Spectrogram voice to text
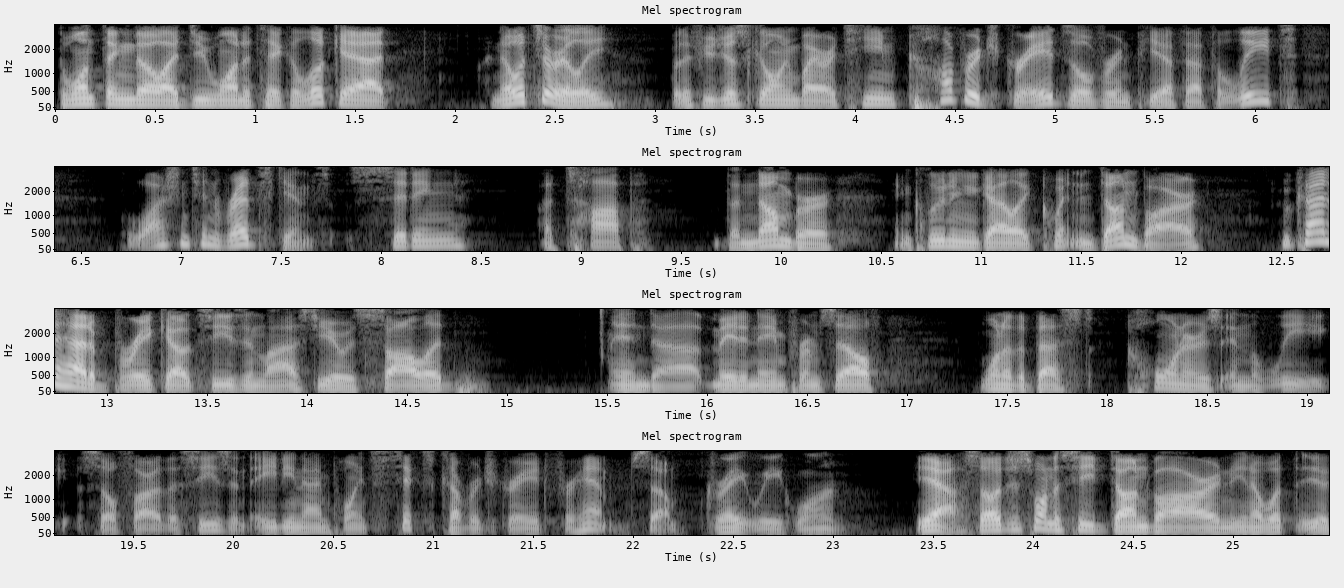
The one thing, though, I do want to take a look at I know it's early, but if you're just going by our team coverage grades over in PFF Elite, the Washington Redskins sitting atop the number including a guy like Quinton Dunbar, who kind of had a breakout season last year, was solid, and uh, made a name for himself. One of the best corners in the league so far this season, 89.6 coverage grade for him. So great week one. Yeah, so I just want to see Dunbar and you know what the, uh,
